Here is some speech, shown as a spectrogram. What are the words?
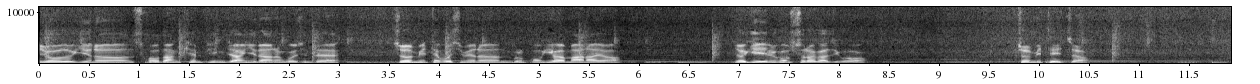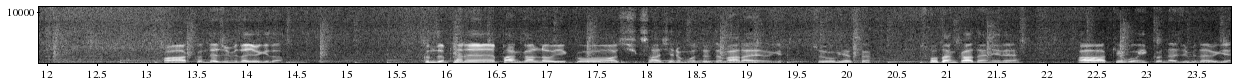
여기는 소당 캠핑장이라는 곳인데 저 밑에 보시면은 물고기가 많아요. 여기 일곱 수라 가지고 저 밑에 있죠? 와 끝내줍니다 여기다. 건너편에 방갈로 있고 식사하시는 분들도 많아요 여기. 쭉 해서 소당 가든이네. 아 계곡이 끝내줍니다 여기.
